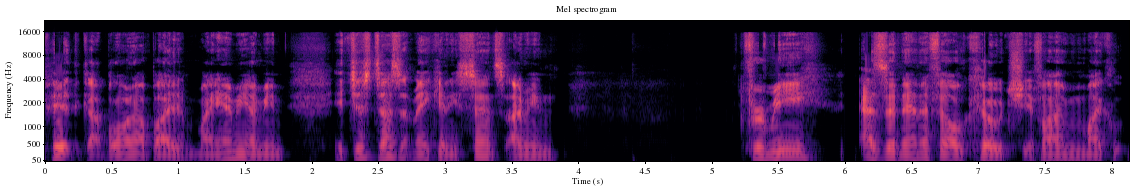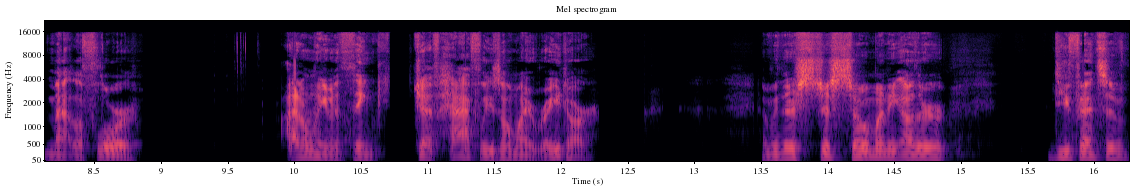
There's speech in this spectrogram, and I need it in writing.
Pitt. Got blown out by Miami. I mean, it just doesn't make any sense. I mean, for me as an NFL coach, if I'm Mike, Matt LaFleur, I don't even think Jeff Hafley's on my radar. I mean, there's just so many other defensive,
